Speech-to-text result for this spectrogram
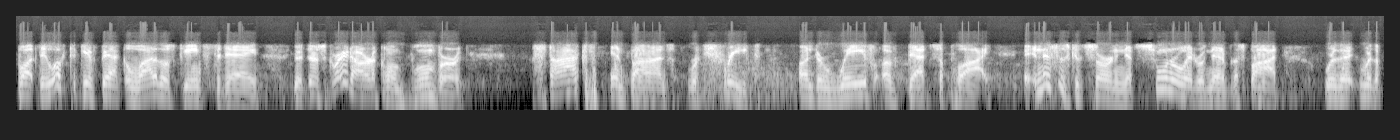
but they look to give back a lot of those gains today. There's a great article in Bloomberg. Stocks and bonds retreat under wave of debt supply. And this is concerning that sooner or later we're going to up a spot where the where the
